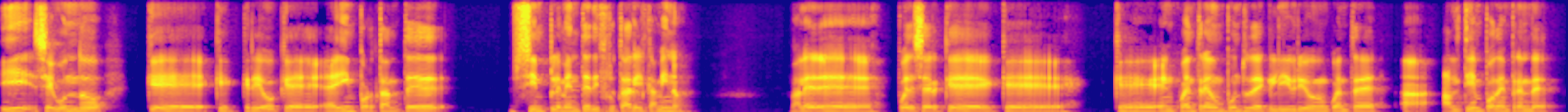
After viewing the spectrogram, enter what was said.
y segundo, que, creo que es importante simplemente disfrutar el camino. ¿Vale? Eh, puede ser que, que, encuentre un punto de equilibrio, encuentre al tiempo de emprender,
